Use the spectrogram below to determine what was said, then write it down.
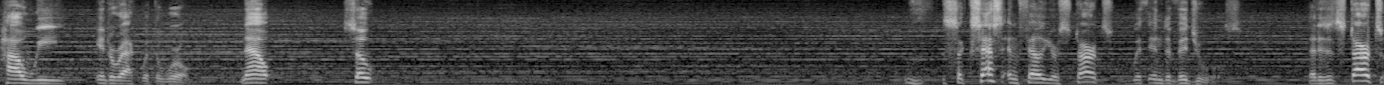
how we interact with the world. Now, so success and failure starts with individuals. That is, it starts,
